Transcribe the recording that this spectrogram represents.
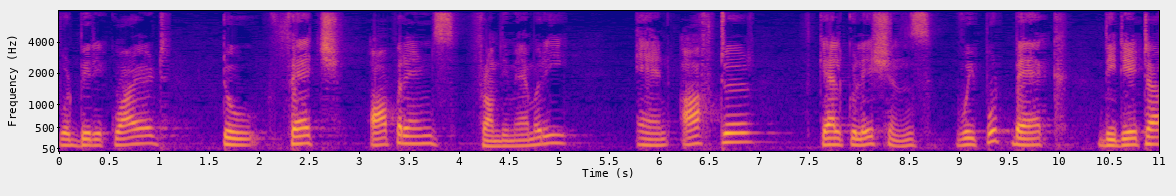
would be required to fetch operands from the memory, and after calculations we put back the data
